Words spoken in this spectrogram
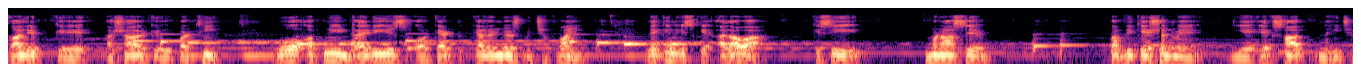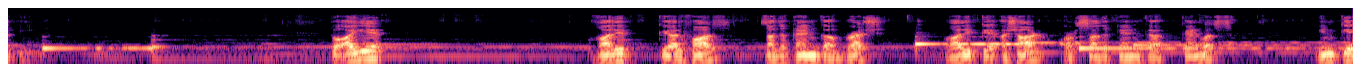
غالب کے اشعار کے اوپر تھیں، وہ اپنی ڈائریز اور کیلنڈرز میں چھپوائیں۔ لیکن اس کے علاوہ کسی مناسب پبلیکیشن میں یہ ایک ساتھ نہیں چھپی۔ تو آئیے غالب کے الفاظ، صادقین کا برش غالب کے اشعار اور صادقین کا کینوس ان کے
